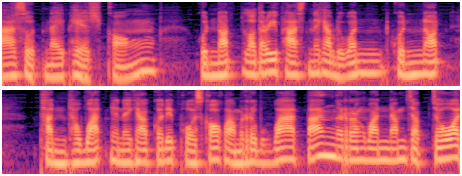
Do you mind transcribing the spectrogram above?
ล่าสุดในเพจของคุณน็อต Lottery Plus นะครับหรือว่าคุณน็อตพันธวัฒน์เนี่ยนะครับก็ได้โพสต์ข้อความระบุว่าตั้งรางวัลนนำจับโจร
